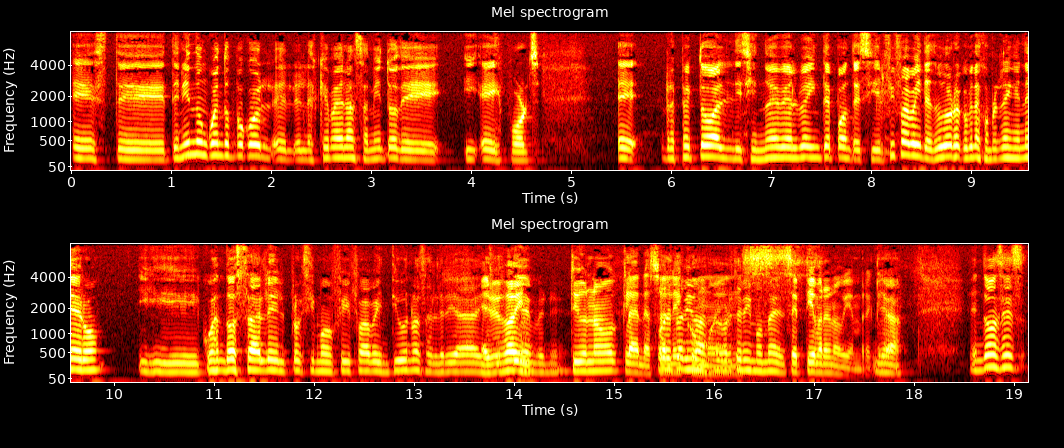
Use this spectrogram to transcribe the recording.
este, teniendo en cuenta un poco el, el- el esquema de lanzamiento de EA Sports, eh, respecto al 19 al 20, ponte, si el FIFA 20 tú lo recomiendas comprar en enero, y cuando sale el próximo FIFA 21 saldría en El FIFA septiembre. 21, claro, sale este como este en mismo mes. septiembre, noviembre. claro. Entonces,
